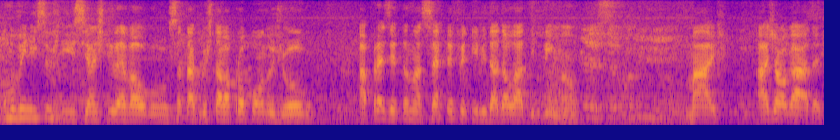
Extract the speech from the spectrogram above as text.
Como o Vinícius disse antes de levar o gol, Santa Cruz estava propondo o jogo, apresentando uma certa efetividade ao lado de Primão. Mas as jogadas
